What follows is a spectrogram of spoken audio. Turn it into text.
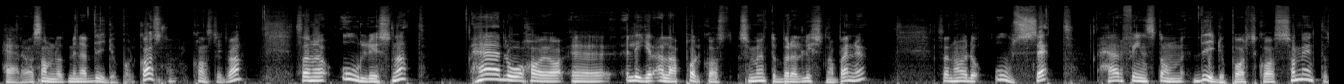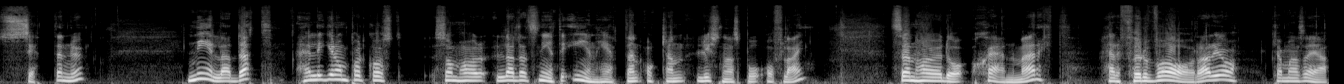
Här har jag samlat mina videopodcast. Konstigt va? Sen har jag olyssnat. Här då har jag, eh, ligger alla podcast som jag inte börjat lyssna på ännu. Sen har jag då osett. Här finns de videopodcast som jag inte sett ännu. Nedladdat. Här ligger de podcast som har laddats ner till enheten och kan lyssnas på offline. Sen har jag då stjärnmärkt. Här förvarar jag kan man säga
